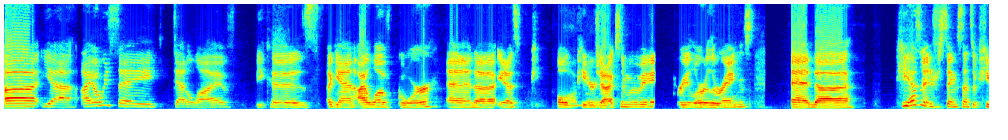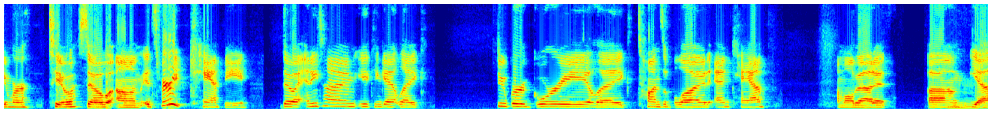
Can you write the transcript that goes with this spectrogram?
Uh, yeah, I always say Dead Alive because again, I love gore and uh, you know, it's P- old oh, Peter Jackson movie, pre Lord of the Rings, and uh, he has an interesting sense of humor too. So um, it's very campy so anytime you can get like super gory, like tons of blood and camp, I'm all about it. Um, mm-hmm. Yeah,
